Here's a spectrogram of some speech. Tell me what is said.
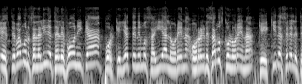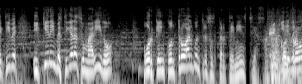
Este, vámonos a la línea telefónica porque ya tenemos ahí a Lorena, o regresamos con Lorena, que quiere hacer el detective y quiere investigar a su marido porque encontró algo entre sus pertenencias. ¿Encontró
